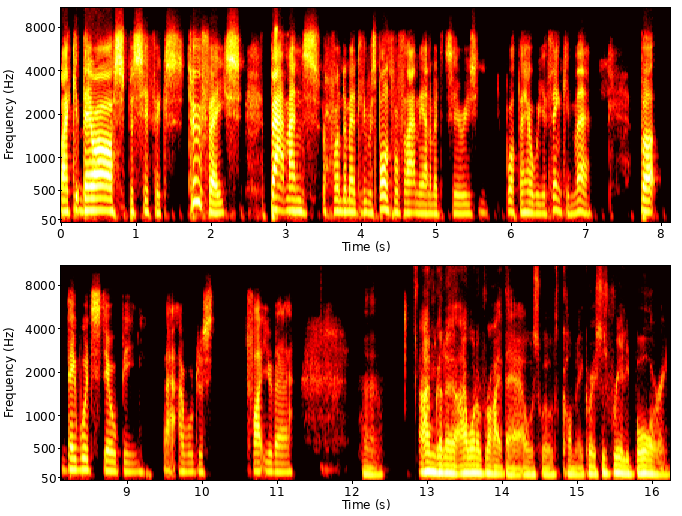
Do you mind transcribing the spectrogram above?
like there are specifics two face batman's fundamentally responsible for that in the animated series what the hell were you thinking there but they would still be that i will just fight you there Yeah. I'm gonna. I want to write that Elseworlds comic where it's just really boring,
